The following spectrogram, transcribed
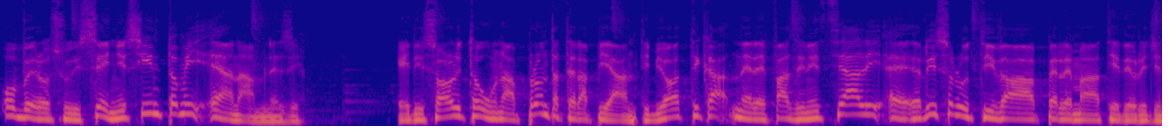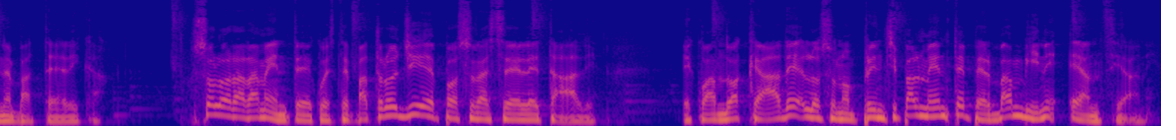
ovvero sui segni, sintomi e anamnesi. E di solito una pronta terapia antibiotica nelle fasi iniziali è risolutiva per le malattie di origine batterica. Solo raramente queste patologie possono essere letali e quando accade lo sono principalmente per bambini e anziani.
